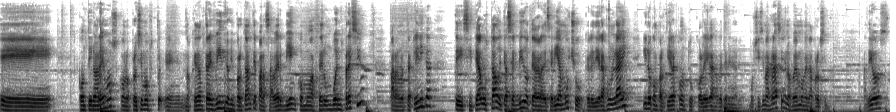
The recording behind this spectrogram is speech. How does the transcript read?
eh, continuaremos con los próximos, eh, nos quedan tres vídeos importantes para saber bien cómo hacer un buen precio para nuestra clínica si te ha gustado y te ha servido, te agradecería mucho que le dieras un like y lo compartieras con tus colegas veterinarios. Muchísimas gracias y nos vemos en la próxima. Adiós.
